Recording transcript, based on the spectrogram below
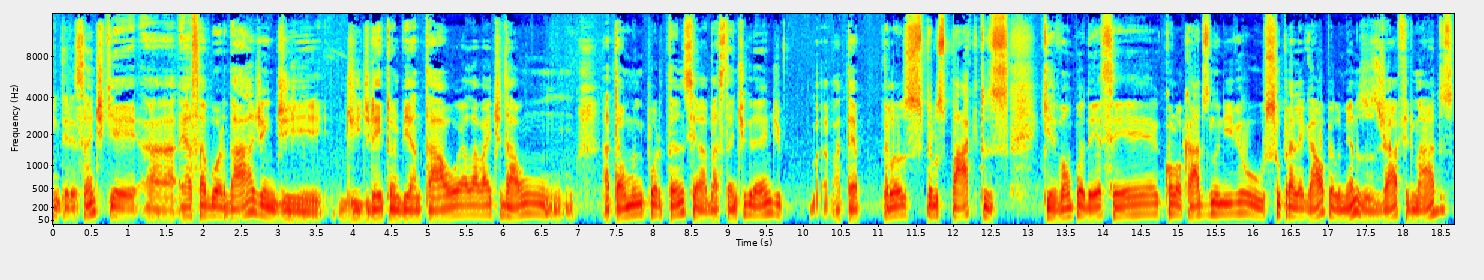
Interessante que uh, essa abordagem de, de direito ambiental ela vai te dar um, até uma importância bastante grande, até pelos, pelos pactos que vão poder ser colocados no nível supralegal, pelo menos, os já firmados,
